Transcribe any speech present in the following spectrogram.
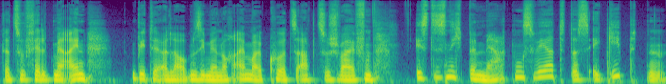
Dazu fällt mir ein, Bitte erlauben Sie mir noch einmal kurz abzuschweifen. Ist es nicht bemerkenswert, dass Ägypten,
